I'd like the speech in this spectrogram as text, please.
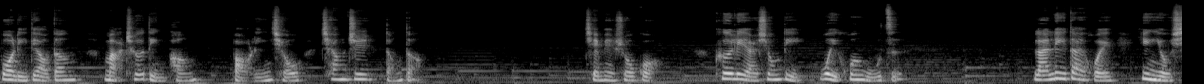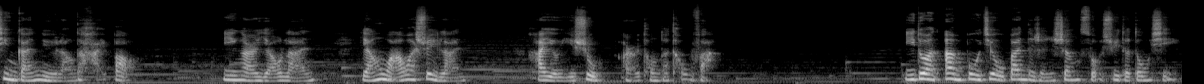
玻璃吊灯、马车顶棚、保龄球、枪支等等。前面说过，科利尔兄弟未婚无子。兰丽带回印有性感女郎的海报，婴儿摇篮、洋娃娃睡篮，还有一束儿童的头发。一段按部就班的人生所需的东西，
